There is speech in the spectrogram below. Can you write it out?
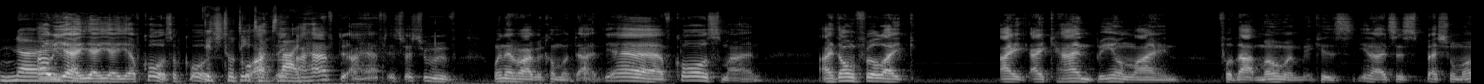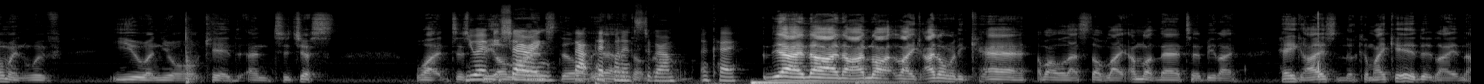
no? Oh yeah, yeah, yeah, yeah. Of course, of course. Digital Of course. I detox think life. I have to. I have to, especially with whenever I become a dad. Yeah, of course, man. I don't feel like I I can be online for that moment because you know it's a special moment with you and your kid, and to just what just You won't be online sharing still? that pic Yeah, on Instagram. Okay. Yeah, no, no, I'm not like I don't really care about all that stuff. Like I'm not there to be like, hey guys, look at my kid. Like no,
